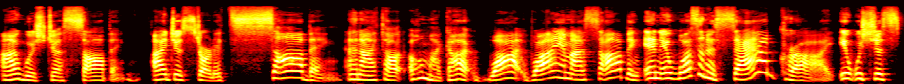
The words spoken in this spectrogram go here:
I was just sobbing. I just started sobbing. And I thought, oh my God, why why am I sobbing? And it wasn't a sad cry. It was just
